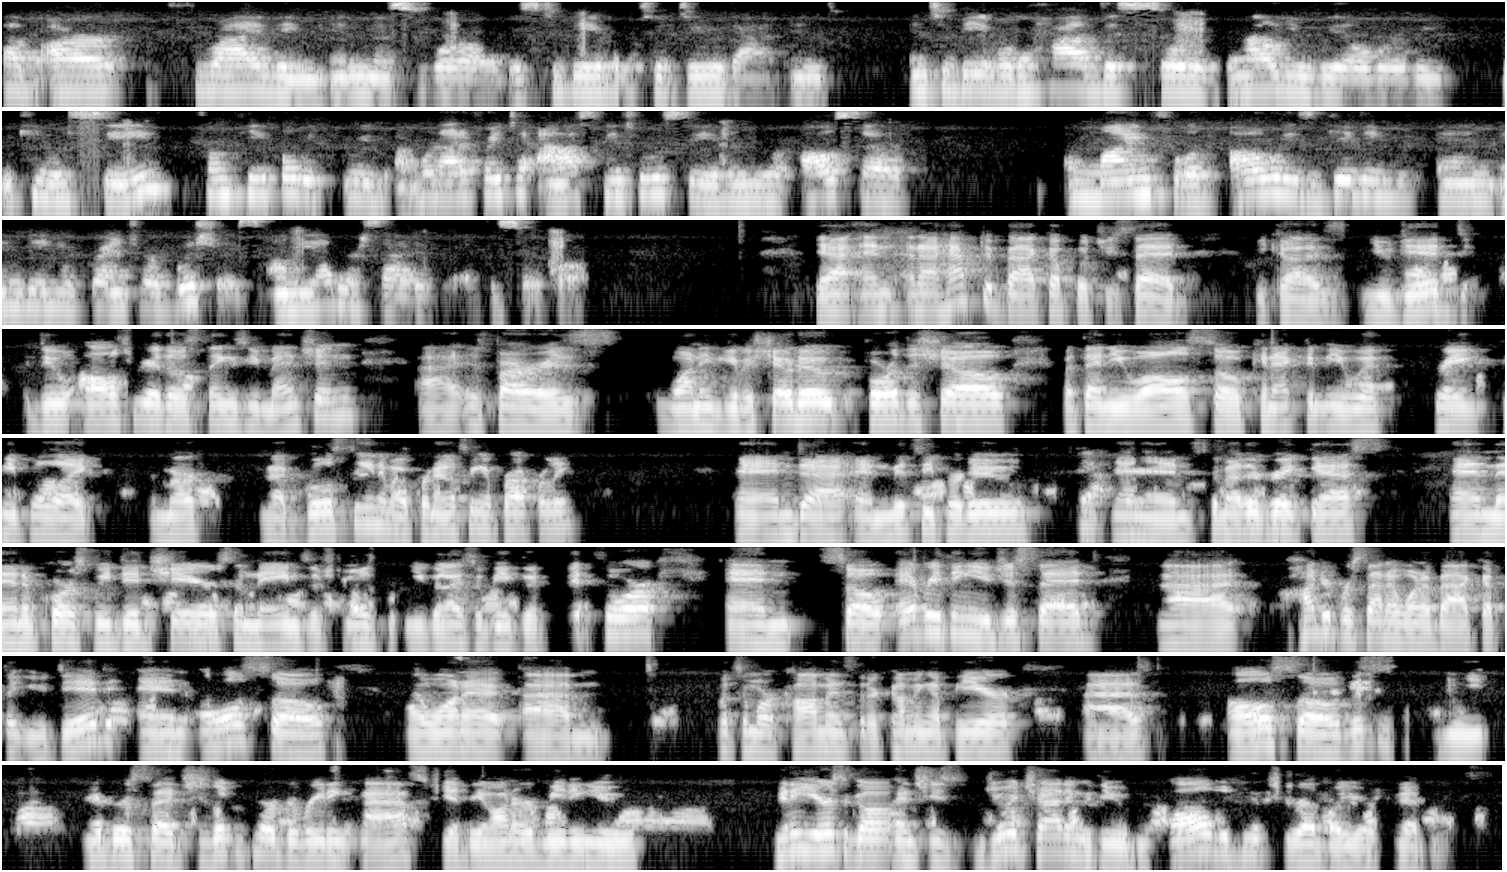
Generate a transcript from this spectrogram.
of our thriving in this world is to be able to do that and and to be able to have this sort of value wheel where we we can receive from people. We, we, we're not afraid to ask and to receive, and we're also mindful of always giving and, and being a grantor of wishes on the other side of, of the circle. Yeah, and, and I have to back up what you said because you did do all three of those things you mentioned uh, as far as wanting to give a shout out for the show, but then you also connected me with great people like Mark uh. Am I pronouncing it properly? And uh, and Mitzi Perdue yeah. and some other great guests. And then, of course, we did share some names of shows that you guys would be a good fit for. And so, everything you just said, uh, 100% I want to back up that you did. And also, I want to um, put some more comments that are coming up here. Uh, also, this is neat. Deborah said she's looking forward to reading Ask. She had the honor of meeting you many years ago, and she's enjoyed chatting with you. All the books you read by your fabulous.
